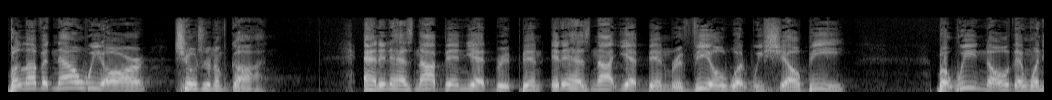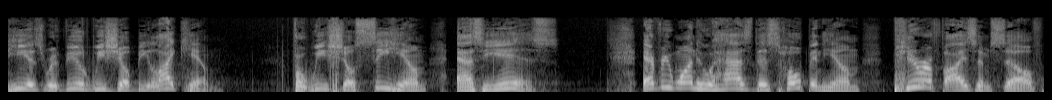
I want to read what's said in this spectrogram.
Beloved, now we are children of God. And it has not been yet been it has not yet been revealed what we shall be, but we know that when he is revealed, we shall be like him, for we shall see him as he is. Everyone who has this hope in him purifies himself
